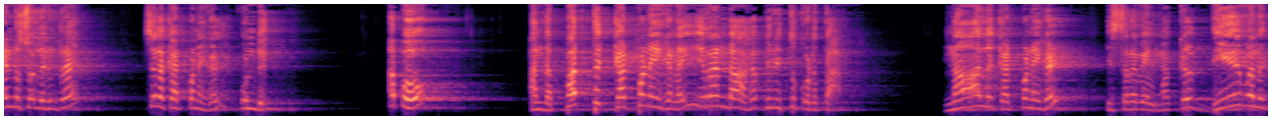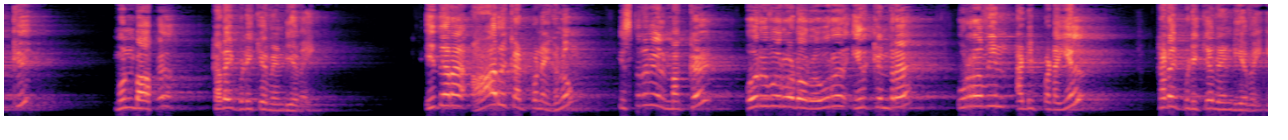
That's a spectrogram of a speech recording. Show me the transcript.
என்று சொல்லுகின்ற சில கற்பனைகள் உண்டு. அப்போ அந்த பத்து கற்பனைகளை இரண்டாக பிரித்து கொடுத்தார். நாலு கற்பனைகள் இஸ்ரவேல் மக்கள் தேவனுக்கு முன்பாக கடைபிடிக்க வேண்டியவை. இதர ஆறு கற்பனைகளும் இஸ்ரவேல் மக்கள் ஒருவரோட ஒருவர் இருக்கின்ற உறவின் அடிப்படையில் கடைபிடிக்க வேண்டியவை.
